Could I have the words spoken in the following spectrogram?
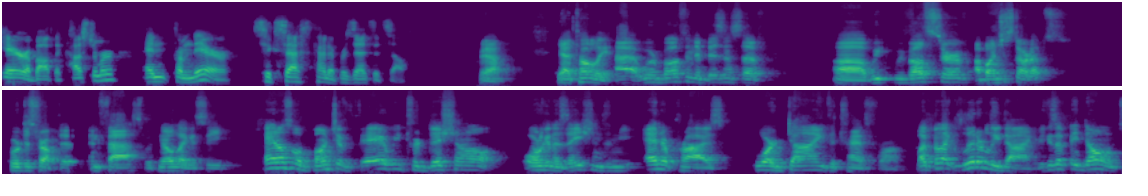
care about the customer? And from there, success kind of presents itself. Yeah. Yeah, totally. Uh, we're both in the business of, uh, we, we both serve a bunch of startups who are disruptive and fast with no legacy, and also a bunch of very traditional organizations in the enterprise who are dying to transform, like but like literally dying because if they don't,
